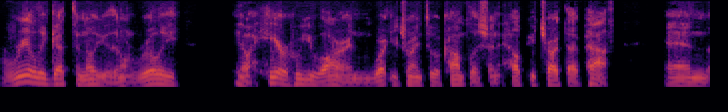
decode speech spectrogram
really get to know you. They don't really you know hear who you are and what you're trying to accomplish and help you chart that path. And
